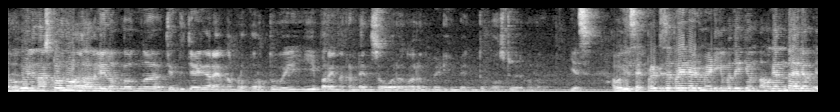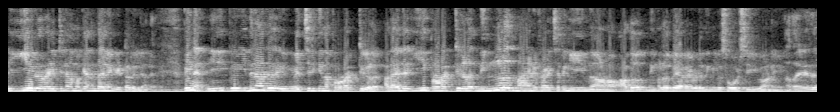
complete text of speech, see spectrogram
നമുക്ക് വലിയ നഷ്ടമൊന്നും ഉണ്ടാവില്ല. നമ്മളൊന്ന് ചിന്തിച്ചു കഴിഞ്ഞാൽ നമ്മൾ പുറത്തു പോയി ഈ പറയുന്ന കണ്ടൻസ് ഓരോന്നോരോന്ന് മേടിക്കുമ്പോൾ എന്ത് കോസ്റ്റ് വരുന്നുള്ളത്. യെസ് അപ്പോൾ ഇത് സെപ്പറേറ്റ് സെപ്പറേറ്റ് ആയിട്ട് മേടിക്കുമ്പോഴത്തേക്കും നമുക്ക് എന്തായാലും ഈ ഒരു റേറ്റിന് നമുക്ക് എന്തായാലും കിട്ടത്തില്ല. പിന്നെ ഈ ഇതിനകത്ത് വെച്ചിരിക്കുന്ന പ്രൊഡക്റ്റുകൾ അതായത് ഈ പ്രൊഡക്റ്റുകൾ നിങ്ങൾ മാനുഫാക്ചറിങ് ചെയ്യുന്നതാണോ അതോ നിങ്ങൾ വേറെ എവിടെ നിങ്ങൾ സോഴ്സ് ചെയ്യുവാണോ? ചെയ്യുന്നത്? അതായത്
